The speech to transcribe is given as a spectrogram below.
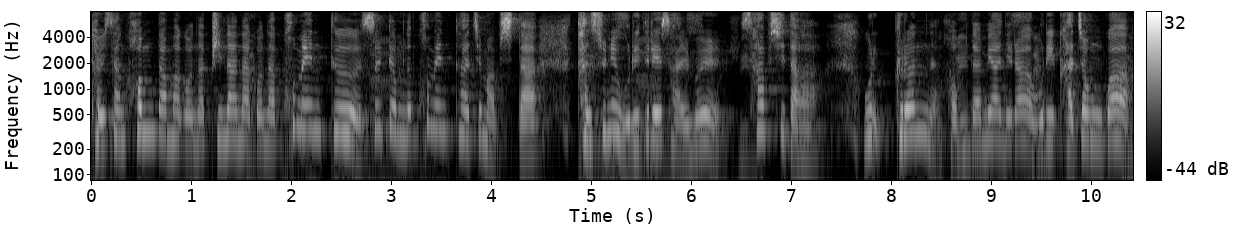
더 이상 험담하거나 비난하거나 코멘트 쓸데없는 코멘트 하지 맙시다. 단순히 우리들의 삶을 삽시다. 우리, 그런 험담이 아니라 우리 가정과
